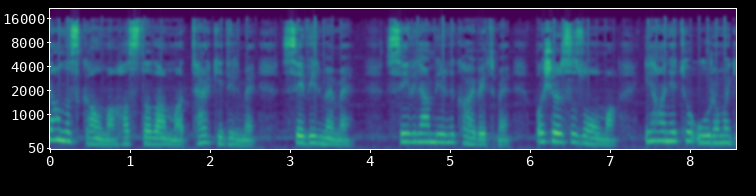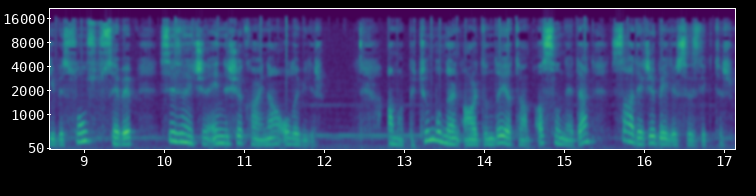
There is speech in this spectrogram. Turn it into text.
Yalnız kalma, hastalanma, terk edilme, sevilmeme, sevilen birini kaybetme, başarısız olma, ihanete uğrama gibi sonsuz sebep sizin için endişe kaynağı olabilir. Ama bütün bunların ardında yatan asıl neden sadece belirsizliktir.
